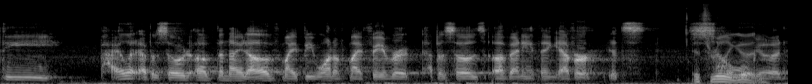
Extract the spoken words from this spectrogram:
the pilot episode of The Night of might be one of my favorite episodes of anything ever. It's It's so really good. good.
